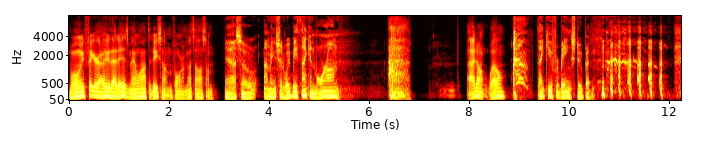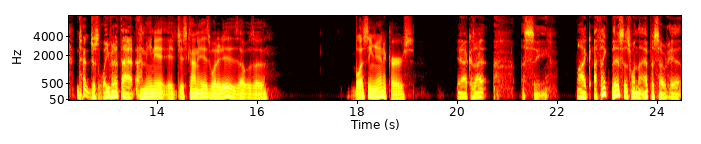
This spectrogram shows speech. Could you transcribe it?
When we figure out who that is, man, we'll have to do something for him. That's awesome. Yeah. So I mean, should we be thanking moron? I don't. Well, Thank you for being stupid. just leave it at that. I mean, it it just kind of is what it is. That was a blessing and a curse. Yeah, because I let's see, like I think this is when the episode hit,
